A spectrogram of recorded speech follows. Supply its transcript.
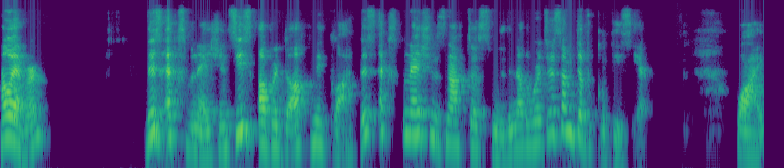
However, this explanation, Miklat, this explanation is not so smooth. In other words, there's some difficulties here. Why?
